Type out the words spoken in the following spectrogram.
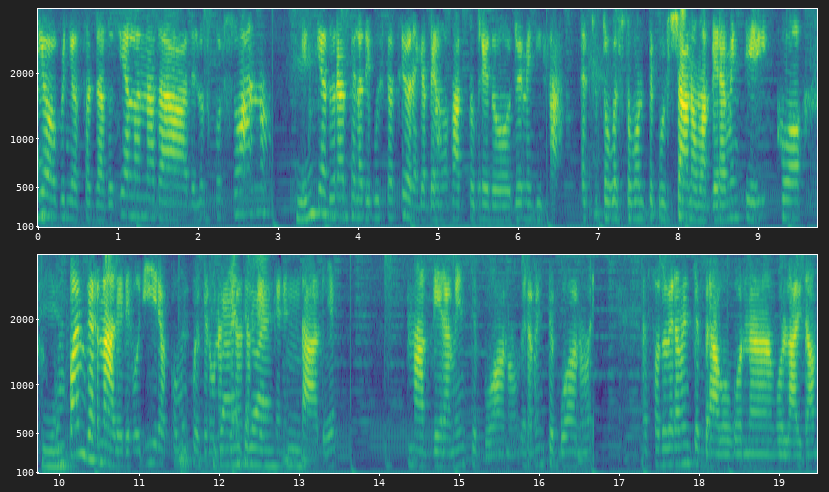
Io quindi ho assaggiato sia all'annata dello scorso anno sì. sia durante la degustazione che abbiamo fatto credo due mesi fa. È tutto questo Montepulciano ma veramente ricco, sì. un po' invernale devo dire, o comunque per una serata fresca in mm. estate. Ma veramente buono, veramente buono. È stato veramente bravo con, con l'Aida.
